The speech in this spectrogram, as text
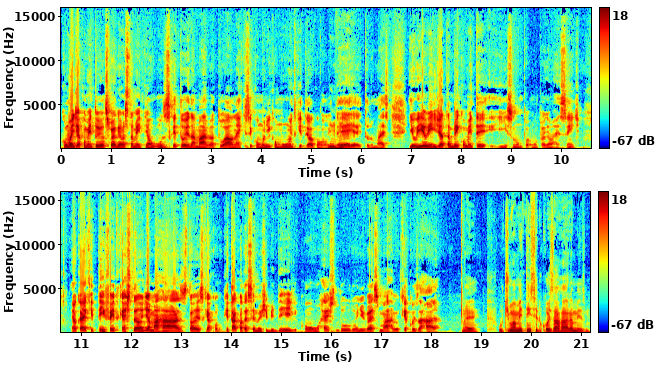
Como a gente já comentou em outros programas também, tem alguns escritores da Marvel atual, né, que se comunicam muito, que trocam uhum. ideia e tudo mais. E o Ewing, já também comentei isso num, num programa recente, é o cara que tem feito questão de amarrar as histórias que está acontecendo no gibi dele com o resto do, do, universo Marvel, que é coisa rara. É, ultimamente tem sido coisa rara mesmo.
